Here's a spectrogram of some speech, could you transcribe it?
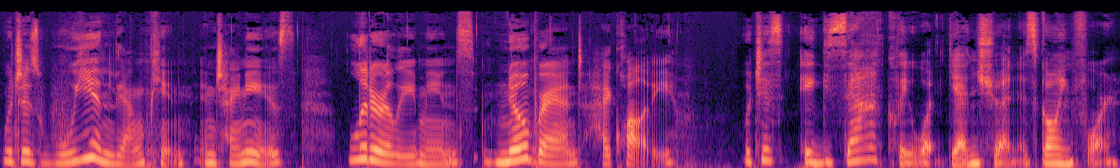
which is Wuyin Liangpin in Chinese, literally means no brand, high quality. Which is exactly what Yanxuan is going for.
